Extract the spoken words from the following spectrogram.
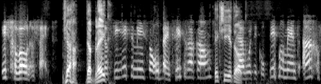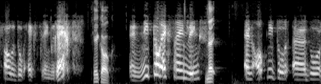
Is gewoon een feit. ja, dat bleek. Dat zie ik tenminste op mijn Twitter-account. Ik zie het Daar ook. word ik op dit moment aangevallen door extreem rechts. Ik ook. En niet door extreem links. Nee, En ook niet door, eh, door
